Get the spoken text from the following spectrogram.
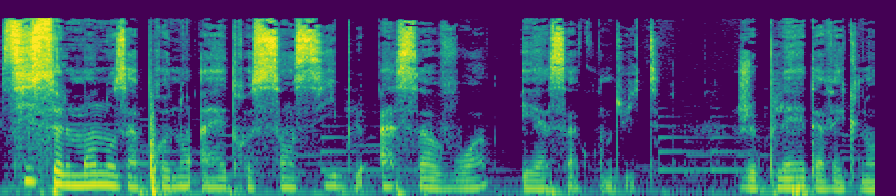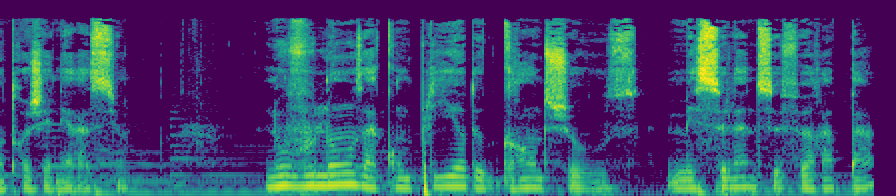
Si seulement nous apprenons à être sensibles à sa voix et à sa conduite, je plaide avec notre génération. Nous voulons accomplir de grandes choses, mais cela ne se fera pas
